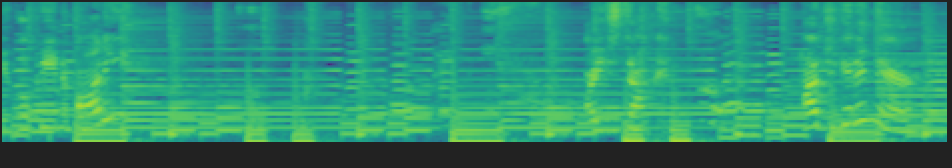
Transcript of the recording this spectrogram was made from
You go pee in a potty? Are you stuck? How'd you get in there?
